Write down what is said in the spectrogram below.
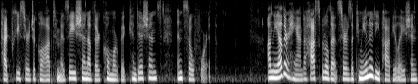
had pre surgical optimization of their comorbid conditions, and so forth. On the other hand, a hospital that serves a community population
